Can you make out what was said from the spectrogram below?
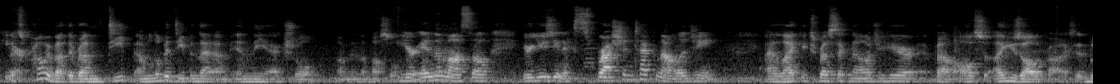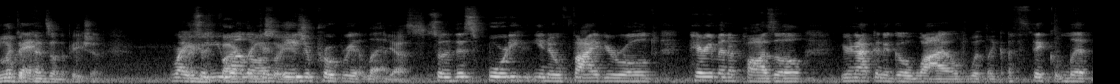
Here. It's probably about there, but I'm deep. I'm a little bit deep in that. I'm in the actual. I'm in the muscle. You're in the muscle. You're using expression technology. I like Express Technology here, but I'll also I use all the products. It really Okay. depends on the patient. Right, so you want like an age appropriate lip. Yes. So this forty, you know, five year old perimenopausal, you're not going to go wild with like a thick lip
